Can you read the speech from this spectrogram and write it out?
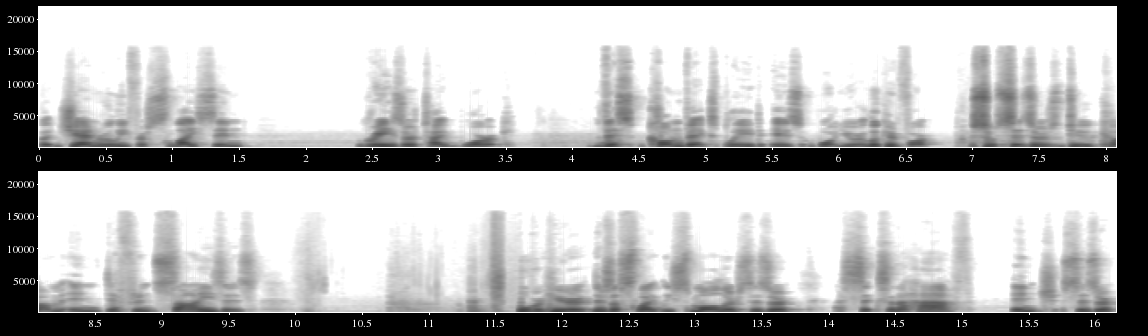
but generally for slicing, razor type work, this convex blade is what you're looking for. So scissors do come in different sizes. Over here, there's a slightly smaller scissor, a six and a half inch scissor.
